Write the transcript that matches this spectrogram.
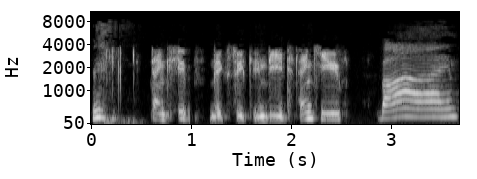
Thank you. Next week indeed. Thank you. Bye.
